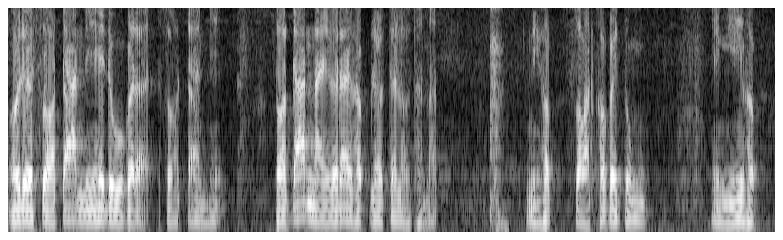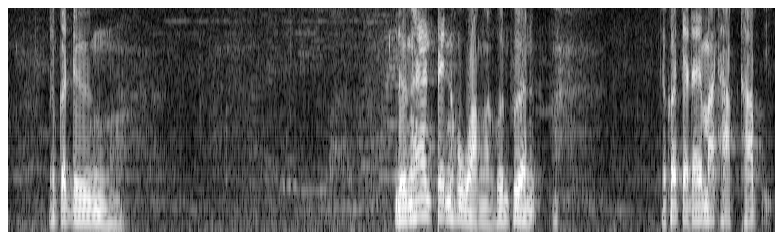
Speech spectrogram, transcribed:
เอาเดี๋ยวสอดด้านนี้ให้ดูก็ได้ สอดด้านนี้สอดด้านไหนก็ได้ครับ แล้วแต่เราถนัด นี่ครับ สอดเข้าไปตรงอย่างนี้ครับ แล้วก็ดึง ดึงให้มันเป็นห่วงอะเพื่อนๆแล้วก็จะได้มาถักทับอีก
